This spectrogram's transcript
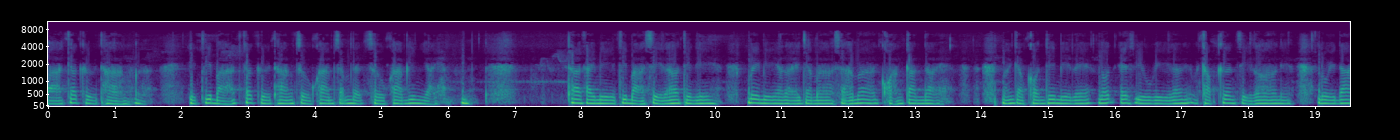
บาทก็คือทาง อิทธิบาทก็คือทางสู่ความสำเร็จสู่ความยิ่งใหญ่ ถ้าใครมีอิทธิบาทสี่แล้วทีนี้ไม่มีอะไรจะมาสามารถขวางกั้นได้ เหมือนกับคนที่มีรถ SUV แล้วขับเคลื่อนสี่ล้อเนี่ยลุยได้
